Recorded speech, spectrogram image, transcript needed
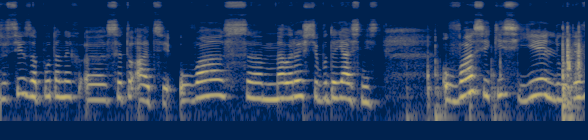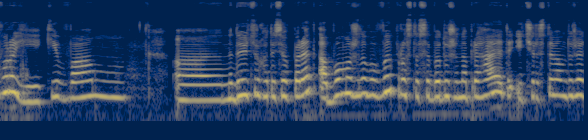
з усіх запутаних е, ситуацій. У вас е, нарешті буде ясність. У вас якісь є люди, вороги, які вам е, не дають рухатися вперед, або, можливо, ви просто себе дуже напрягаєте, і через те вам дуже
